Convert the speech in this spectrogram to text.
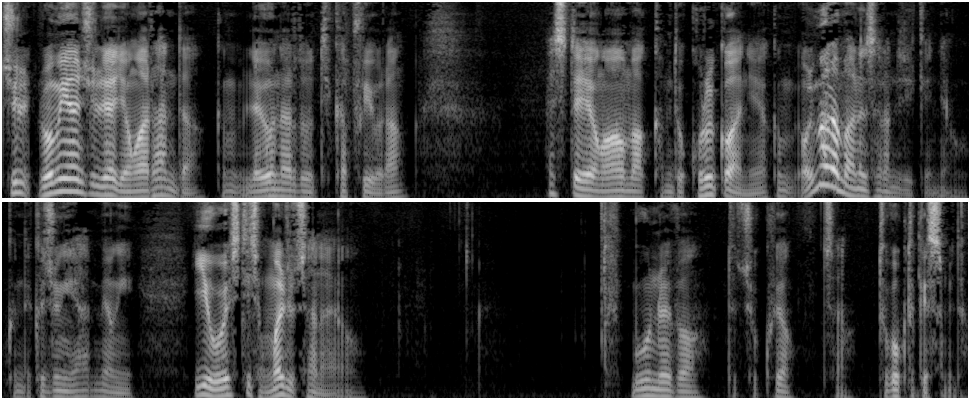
줄, Romeo and Juliet 영화를 한다. 그럼 레오나르도 디카프리오랑 했을 때 영화 음악 감독 고를 거 아니에요? 그럼 얼마나 많은 사람들이 있겠냐고. 근데 그 중에 한 명이 이 OST 정말 좋잖아요. Moon River도 좋고요. 자, 두 곡 듣겠습니다.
